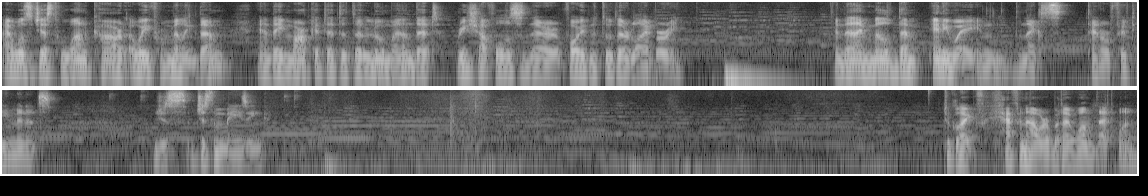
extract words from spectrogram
I was just one card away from milling them, and they marketed the Lumen that reshuffles their Void into their library. And then I milled them anyway in the next 10 or 15 minutes. Just, just amazing. Took like half an hour, but I won that one.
